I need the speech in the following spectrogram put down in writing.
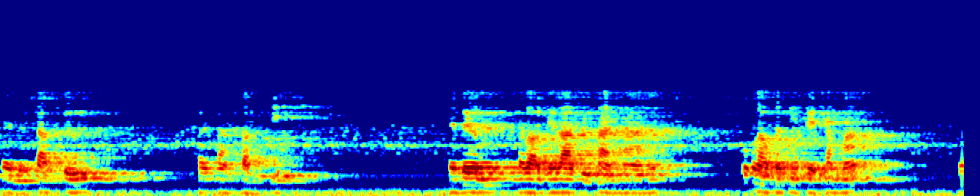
แต่มันทราบซึ้งคอยตามความจริงแต่เดิมตลอดเวลาที่ผ่านมาพวกเราปฏิเสธธรรมะป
